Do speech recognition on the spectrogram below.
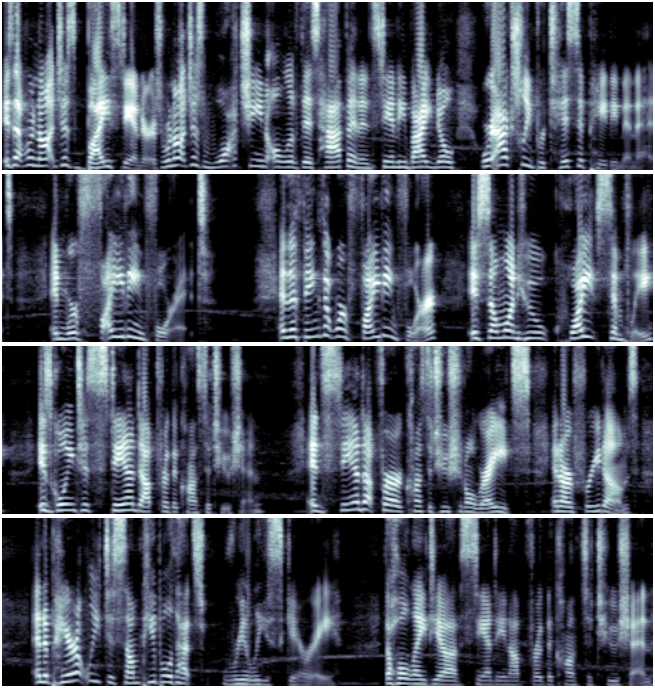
is that we're not just bystanders. We're not just watching all of this happen and standing by. No, we're actually participating in it and we're fighting for it. And the thing that we're fighting for is someone who, quite simply, is going to stand up for the Constitution and stand up for our constitutional rights and our freedoms. And apparently, to some people, that's really scary. The whole idea of standing up for the Constitution.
